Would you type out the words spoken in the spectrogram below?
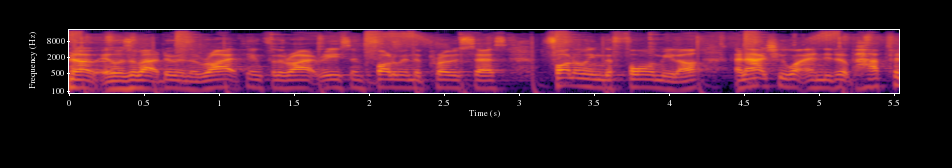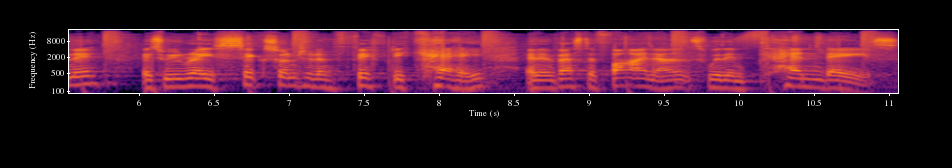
No, it was about doing the right thing for the right reason, following the process, following the formula. And actually, what ended up happening is we raised 650k in investor finance within 10 days.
